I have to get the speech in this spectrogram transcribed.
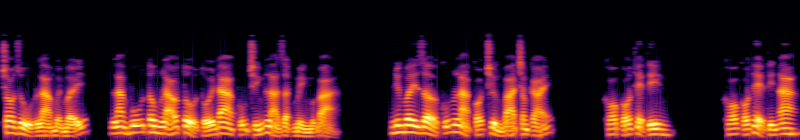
cho dù là mười mấy, lam vũ tông lão tổ tối đa cũng chính là giật mình một bà. Nhưng bây giờ cũng là có chừng ba trăm cái. Khó có thể tin. Khó có thể tin a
